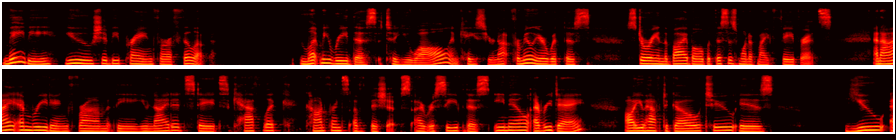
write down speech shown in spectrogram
Maybe you should be praying for a Philip let me read this to you all in case you're not familiar with this story in the Bible, but this is one of my favorites. And I am reading from the United States Catholic Conference of Bishops. I receive this email every day. All you have to go to is usccb.org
